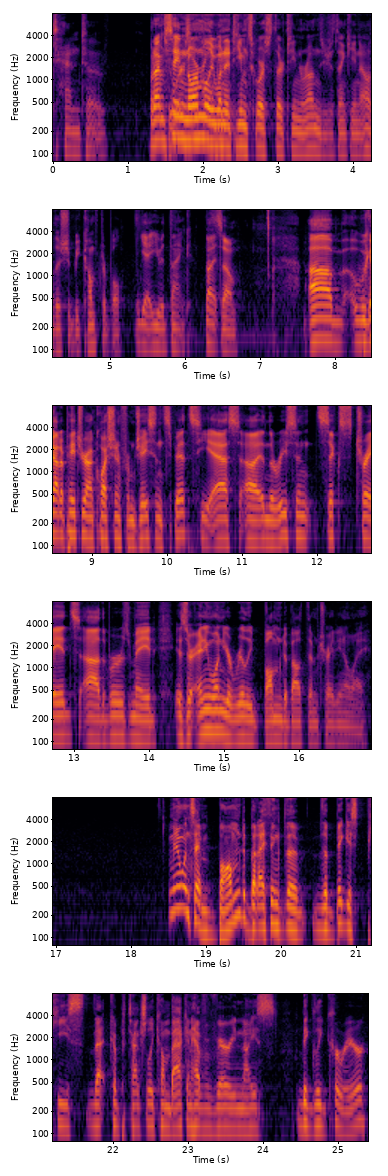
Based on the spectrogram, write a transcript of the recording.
10 to. But I'm saying normally when a team scores 13 runs, you're thinking, oh, this should be comfortable. Yeah, you would think, but So, um, we got a Patreon question from Jason Spitz. He asks, uh, in the recent six trades uh, the Brewers made, is there anyone you're really bummed about them trading away? I mean, I wouldn't say I'm bummed, but I think the the biggest piece that could potentially come back and have a very nice big league career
